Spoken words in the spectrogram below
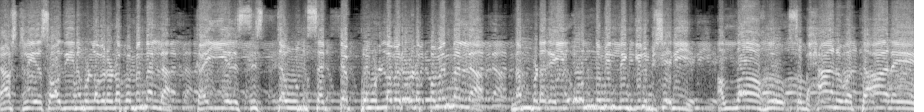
രാഷ്ട്രീയ സ്വാധീനമുള്ളവരോടൊപ്പം എന്നല്ല കയ്യിൽ സിസ്റ്റവും സെറ്റപ്പും ഉള്ളവരോടൊപ്പം എന്നല്ല നമ്മുടെ കയ്യിൽ ഒന്നുമില്ലെങ്കിലും ശരി അള്ളാഹു സുബാനുവ താലയെ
